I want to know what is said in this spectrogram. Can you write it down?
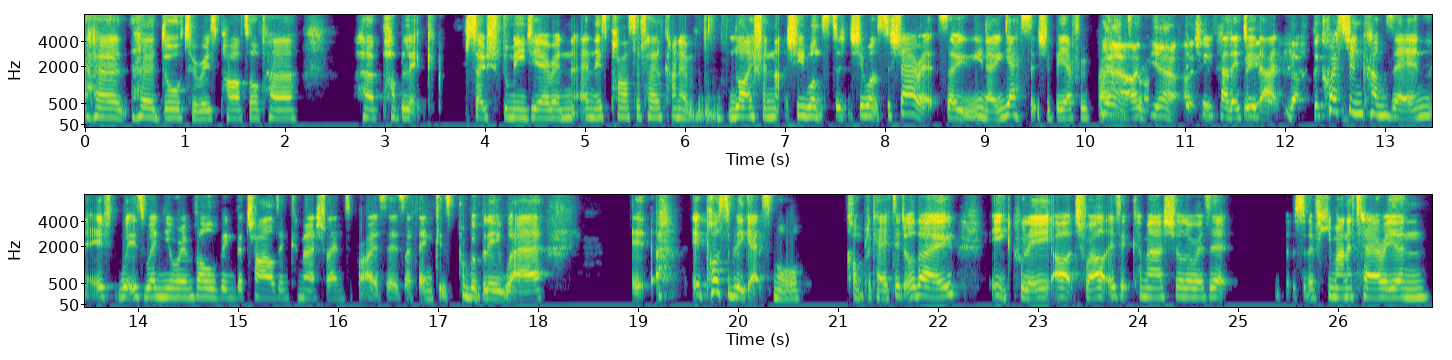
her her daughter is part of her her public social media and and is part of her kind of life and that she wants to she wants to share it. So you know yes it should be every yeah I, yeah choose how they do that. the question comes in if is when you're involving the child in commercial enterprises i think is probably where it it possibly gets more complicated. Although equally Archewell is it commercial or is it sort of humanitarian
